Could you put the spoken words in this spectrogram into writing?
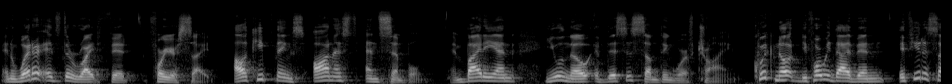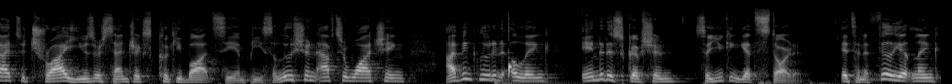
and whether it's the right fit for your site. I'll keep things honest and simple, and by the end, you'll know if this is something worth trying. Quick note before we dive in, if you decide to try Usercentrics CookieBot CMP solution after watching, I've included a link in the description so you can get started. It's an affiliate link,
